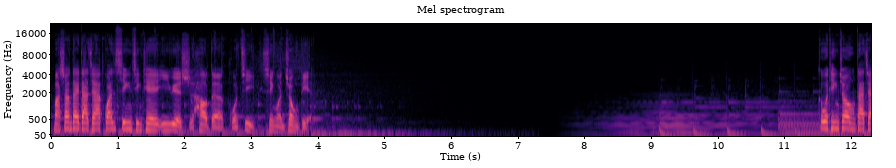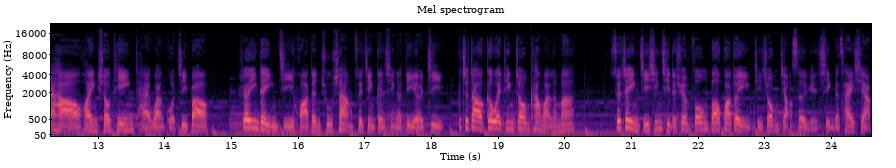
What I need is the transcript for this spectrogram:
马上带大家关心今天一月十号的国际新闻重点。各位听众，大家好，欢迎收听台湾国际报。热映的影集《华灯初上》最近更新了第二季，不知道各位听众看完了吗？随着影集兴起的旋风，包括对影集中角色原型的猜想，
